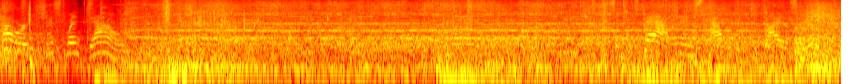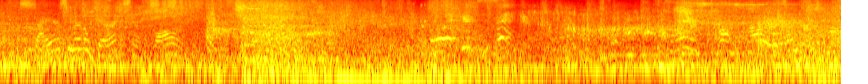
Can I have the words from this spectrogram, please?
Tower just went down. Bad things happening to Dire's middle. Dire's middle barracks have fallen. Wicked sick! Dire's top tower is under attack.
